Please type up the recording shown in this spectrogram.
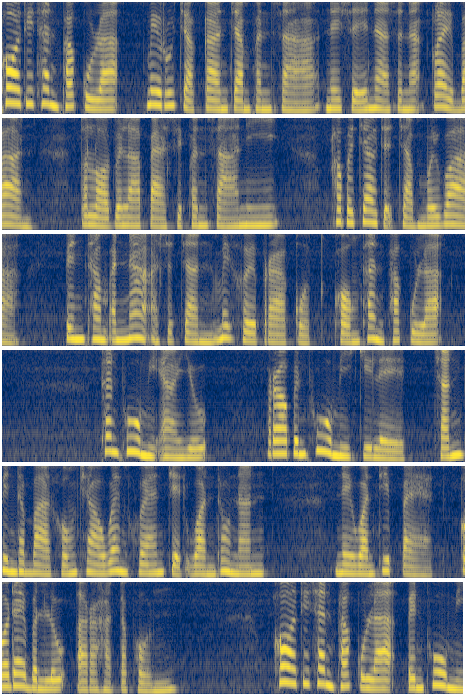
ข้อที่ท่านพักกุละไม่รู้จักการจำพรรษาในเสนาสนะใกล้บ้าน ตลอดเวลา 80พรรษานี้ข้าพเจ้าจะจำไว้ว่า เป็นธรรมอันน่าอัศจรรย์ไม่เคยปรากฏของท่านพักกุละ ท่านผู้มีอายุ เราเป็นผู้มีกิเลส ชั้นบินทบาทของชาวแว่นแคว้นเจ็ดวันเท่านั้น ในวันที่ 8 ก็ได้บรรลุอรหัตผล ข้อที่ท่านพักกุละเป็นผู้มี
